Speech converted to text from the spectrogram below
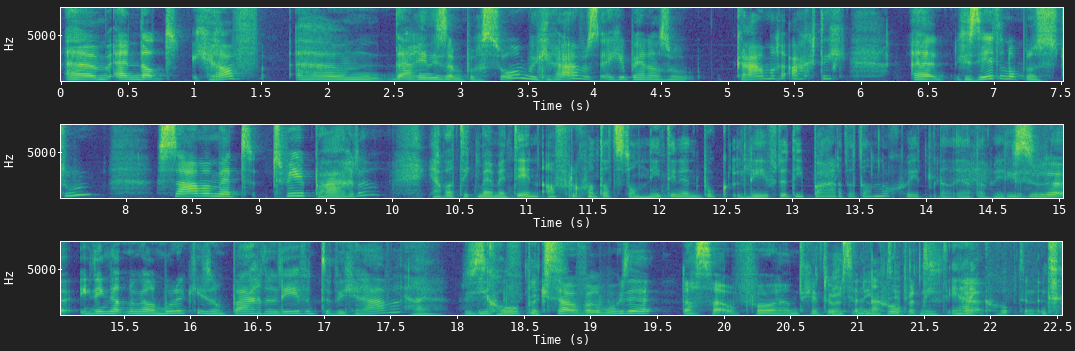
Ehm, en dat graf, ehm, daarin is een persoon begraven, dus eigenlijk bijna zo kamerachtig, eh, gezeten op een stoel, samen met twee paarden. Ja, wat ik mij meteen afvroeg, want dat stond niet in het boek, leefden die paarden dan nog? Weet, ja, dat weet Die ik niet. zullen, ik denk dat het nogal moeilijk is om paarden levend te begraven. Ja, ja. Dus ik hoop Ik het. zou vermoeden dat ze op voorhand gedood zijn. Ik hoop het niet. Ja, Ja. ik hoopte het.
